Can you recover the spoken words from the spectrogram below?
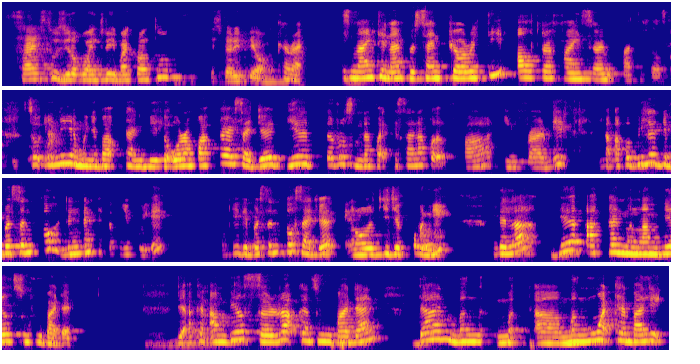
size tu 0.3 micron tu is very pure. Correct. It's 99% purity ultra fine ceramic particles. So ini yang menyebabkan bila orang pakai saja dia terus mendapat kesan apa far infrared yang apabila dia bersentuh dengan kita punya kulit okey dia bersentuh saja teknologi Jepun ni ialah dia akan mengambil suhu badan. Dia akan ambil serapkan suhu badan dan meng, me, uh, menguatkan balik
